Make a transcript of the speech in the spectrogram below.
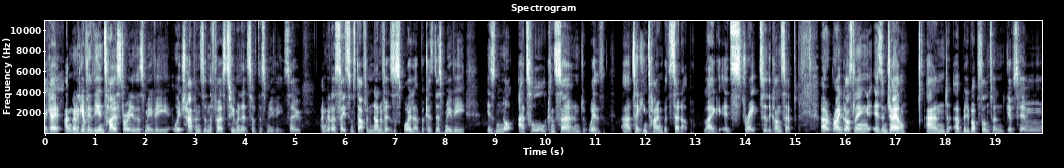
Okay, I'm going to give you the entire story of this movie, which happens in the first two minutes of this movie. So I'm going to say some stuff, and none of it's a spoiler because this movie is not at all concerned with uh, taking time with setup. Like it's straight to the concept. Uh, Ryan Gosling is in jail, and uh, Billy Bob Thornton gives him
